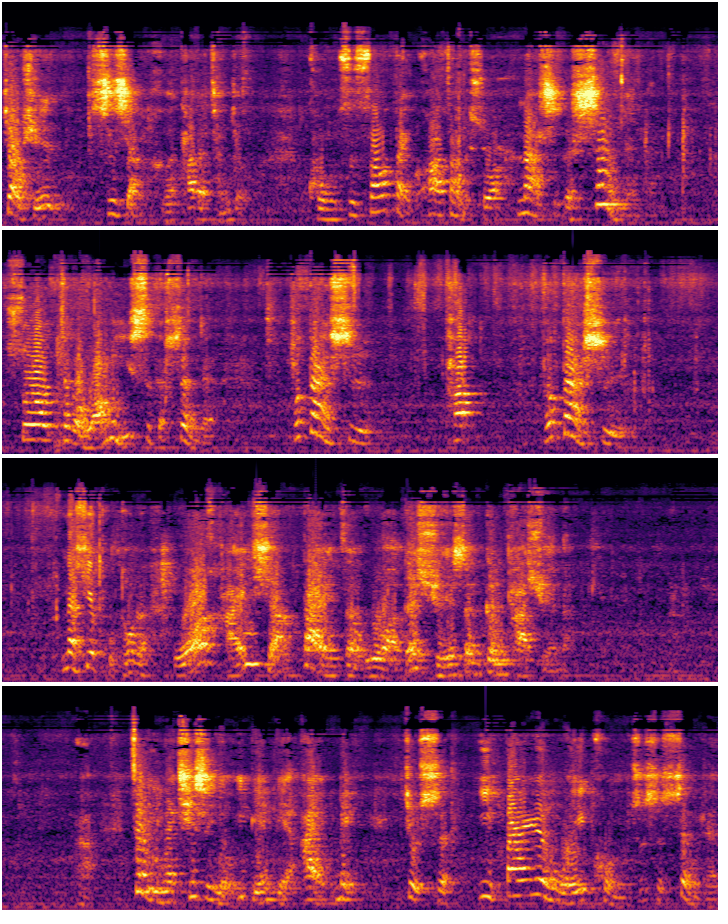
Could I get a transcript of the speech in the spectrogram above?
教学思想和他的成就。孔子稍带夸张的说：“那是个圣人。”说这个王仪是个圣人，不但是他不但是那些普通人，我还想带着我的学生跟他学呢。那，其实有一点点暧昧，就是一般认为孔子是圣人，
